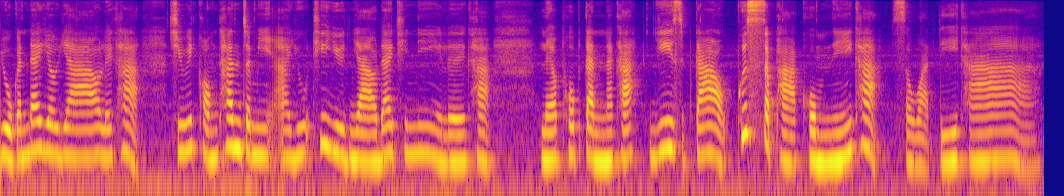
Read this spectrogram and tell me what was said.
อยู่กันได้ยาวๆเลยค่ะ ชีวิตของท่านจะมีอายุที่ยืนยาวได้ที่นี่เลยค่ะ แล้วพบกันนะคะ 29 พฤษภาคมนี้ค่ะ สวัสดีค่ะ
